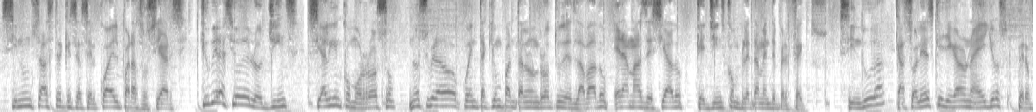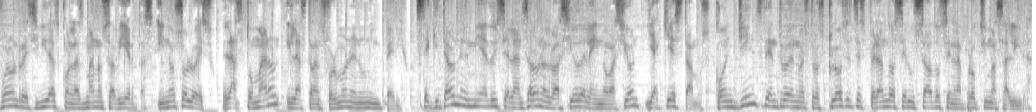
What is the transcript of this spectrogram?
sin un sastre que se acercó a él para asociarse? ¿Qué hubiera sido de los jeans si alguien como Rosso no se hubiera dado cuenta que un pantalón roto y deslavado era más deseado que jeans completamente perfectos? Sin duda, casualidades que llegaron a ellos, pero fueron recibidas con las manos abiertas. Y no solo eso, las tomaron y las transformaron en un imperio. Se quitaron el miedo y se lanzaron al vacío de la innovación y aquí estamos, con jeans dentro de nuestros closets esperando a ser usados en la próxima salida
